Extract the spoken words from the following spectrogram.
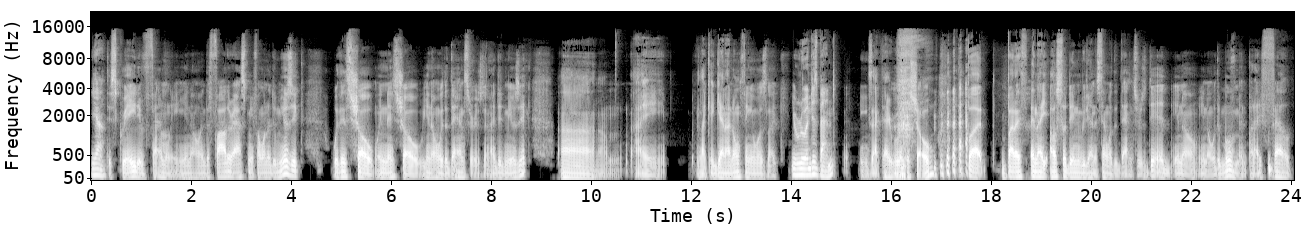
Yeah, This creative family, you know. And the father asked me if I want to do music with his show, in his show, you know, with the dancers, and I did music. Um, I like again. I don't think it was like you ruined his band. exactly. I ruined the show, but but I and I also didn't really understand what the dancers did, you know, you know, with the movement. But I felt,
